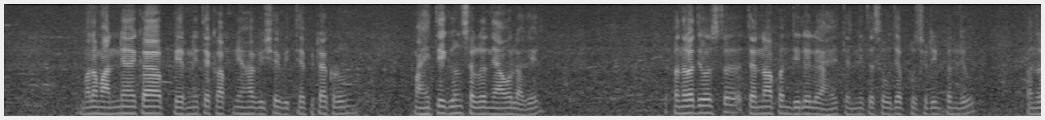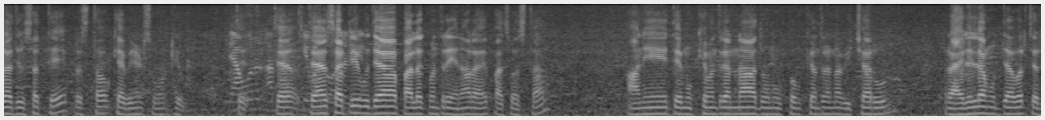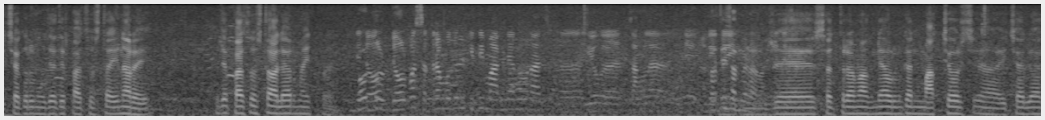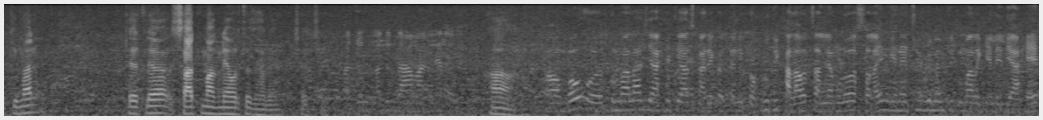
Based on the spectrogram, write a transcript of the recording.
मला मान्य आहे का पेरणी ते कापणी हा विषय विद्यापीठाकडून माहिती घेऊन सगळं न्यावं लागेल. पंधरा दिवस तर त्यांना आपण दिलेले आहे त्यांनी तसं उद्या प्रोसिडिंग पण देऊ. पंधरा दिवसात ते प्रस्ताव कॅबिनेटसमोर ठेवू. त्या त्यासाठी उद्या पालकमंत्री येणार आहे पाच वाजता. आणि ते मुख्यमंत्र्यांना दोन उपमुख्यमंत्र्यांना विचारून राहिलेल्या मुद्द्यावर चर्चा करून उद्या ते पाच वाजता येणार आहे. उद्या पाच वाजता आल्यावर माहीत पडेल. म्हणजे जवळ जवळपास सतरामधून किती मागण्यांवर आज अ, योग अ, चांगला म्हणजे प्रतिसाद निर्णय- मिळाला. म्हणजे सतरा मागण्यावरून कारण मागच्या वर्षी अं, याच्याल्या किमान त्यातल्या सात मागण्यावर तर झालं आहे चर्चा. अजून अजून दहा मागण्या राहिल्या. हां. अं, भाऊ अं, तुम्हाला जी आहे ती आज कार्यकर्त्यांनी प्रकृती खालावत चालल्यामुळं सलाईन घेण्याची विनंती तुम्हाला केलेली आहे.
